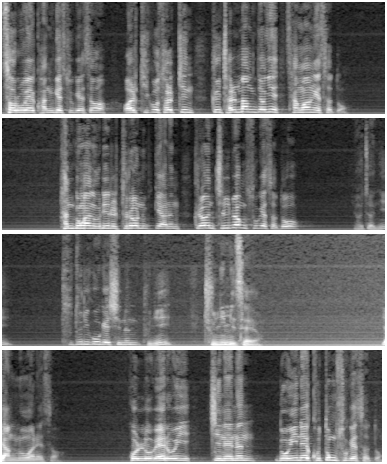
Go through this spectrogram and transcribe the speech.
서로의 관계 속에서 얽히고 설킨 그 절망적인 상황에서도 한동안 우리를 드러눕게 하는 그런 질병 속에서도 여전히 두드리고 계시는 분이 주님이세요. 양로원에서 홀로 외로이 지내는 노인의 고통 속에서도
